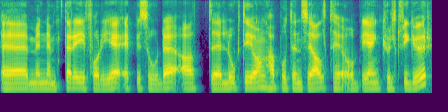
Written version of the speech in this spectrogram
eh, vi nevnte det i forrige episode, at eh, Luke de Jong har potensial til å bli en kultfigur.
